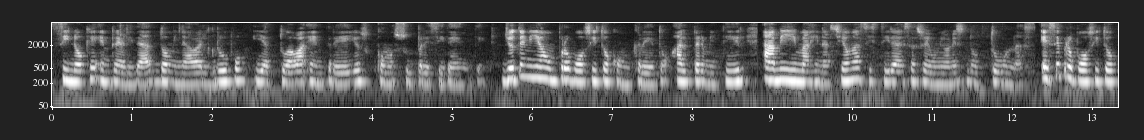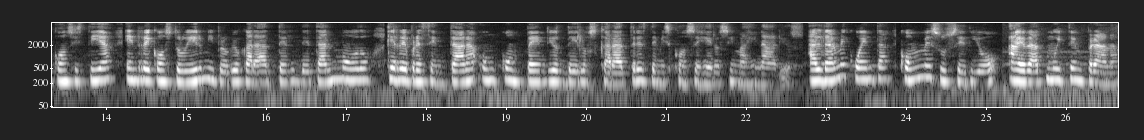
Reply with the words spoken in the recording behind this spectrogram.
sino que en realidad dominaba el grupo y actuaba entre ellos como su presidente. Yo tenía un propósito concreto al permitir a mi imaginación asistir a esas reuniones nocturnas. Ese propósito consistía en reconstruir mi propio carácter de tal modo que representara un compendio de los caracteres de mis consejeros imaginarios. Al darme cuenta cómo me sucedió a edad muy temprana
